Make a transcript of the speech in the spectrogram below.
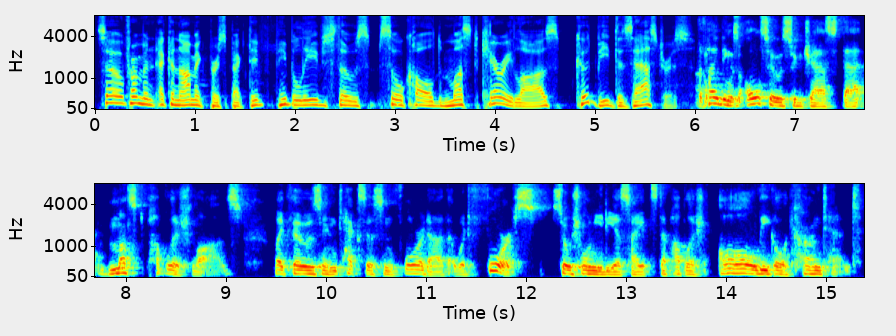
So, from an economic perspective, he believes those so called must carry laws could be disastrous. The findings also suggest that must publish laws, like those in Texas and Florida, that would force social media sites to publish all legal content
